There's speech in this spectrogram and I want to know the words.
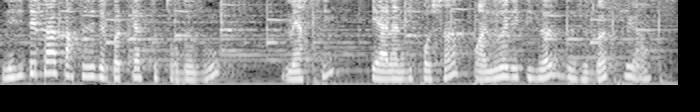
N'hésitez pas à partager le podcast autour de vous. Merci et à lundi prochain pour un nouvel épisode de The Boss Fluence.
